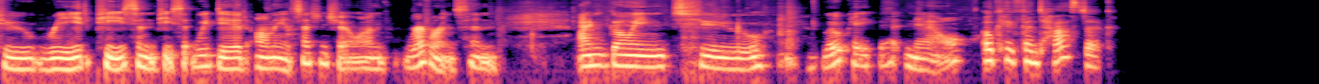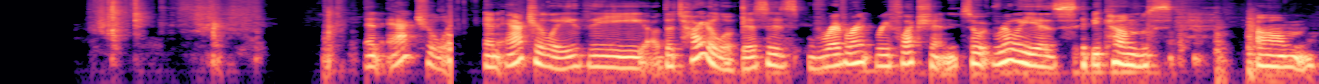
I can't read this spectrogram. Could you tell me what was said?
to read piece and piece that we did on the Ascension Show on reverence and I'm going to locate that now. Okay, fantastic. And actually, and actually the the title of this is reverent reflection. So it really is it becomes um,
